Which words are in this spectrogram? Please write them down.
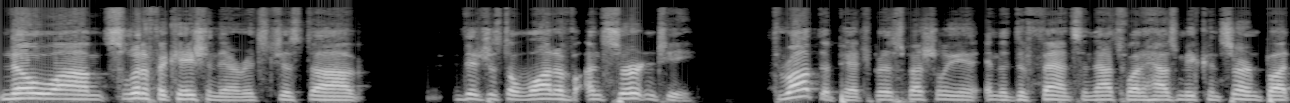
no um, solidification there. It's just uh, there's just a lot of uncertainty throughout the pitch, but especially in the defense, and that's what has me concerned. But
